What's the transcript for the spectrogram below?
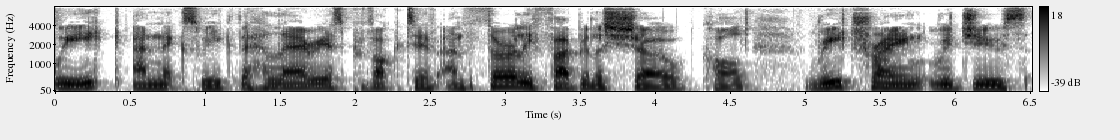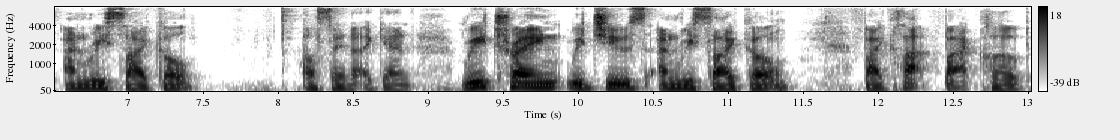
week and next week, the hilarious, provocative, and thoroughly fabulous show called Retrain, Reduce, and Recycle. I'll say that again Retrain, Reduce, and Recycle by Clapback Club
